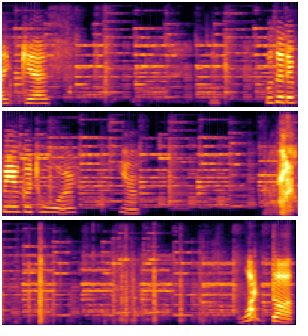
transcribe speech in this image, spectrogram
I guess. Was it a very good tour? Yeah. What the?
